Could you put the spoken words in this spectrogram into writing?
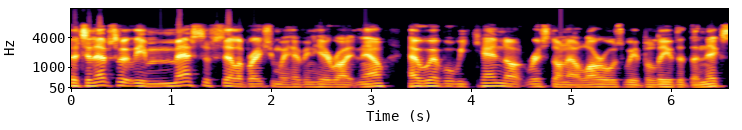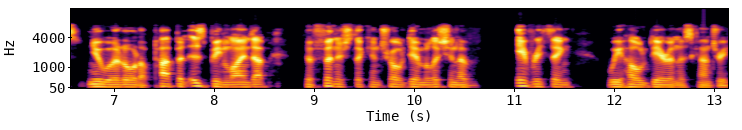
It's an absolutely massive celebration we're having here right now. However, we cannot rest on our laurels. We believe that the next New World Order puppet is being lined up to finish the controlled demolition of everything we hold dear in this country.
